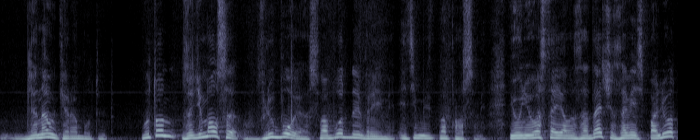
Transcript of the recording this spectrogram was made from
для науки работают. Вот он занимался в любое свободное время этими вопросами. И у него стояла задача за весь полет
